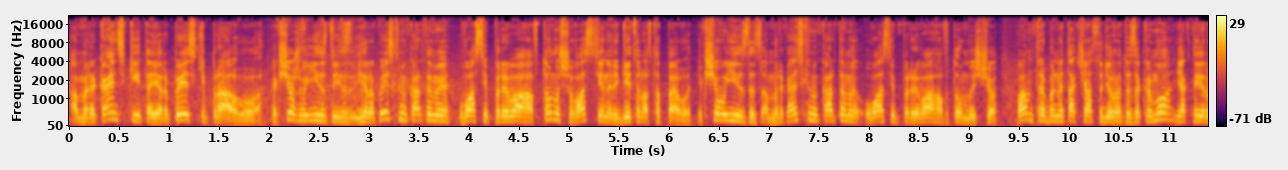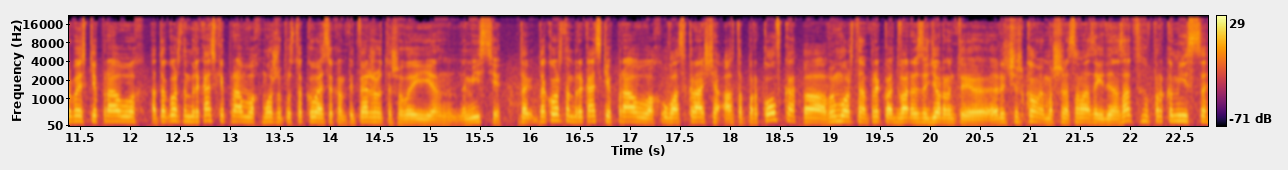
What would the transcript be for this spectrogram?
американські та європейські правила. Якщо ж ви їздите з європейськими картами, у вас є перевага в тому, що у вас є Navigator Autopilot. Якщо ви їздите з американськими картами, у вас є перевага в тому, що вам треба не так часто дергати за кермо, як на європейських правилах, а також на американських правилах може просто колесиком підтверджувати, що ви є на місці. Так- Також на американських правилах у вас краща автопарковка. Ви можете, наприклад, два рази дернути речішком, і машина сама заїде назад в паркомісце.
